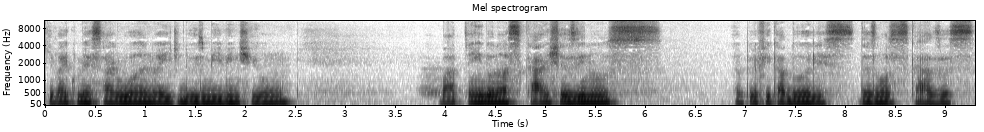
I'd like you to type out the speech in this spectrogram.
que vai começar o ano aí de 2021 batendo nas caixas e nos amplificadores das nossas casas.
